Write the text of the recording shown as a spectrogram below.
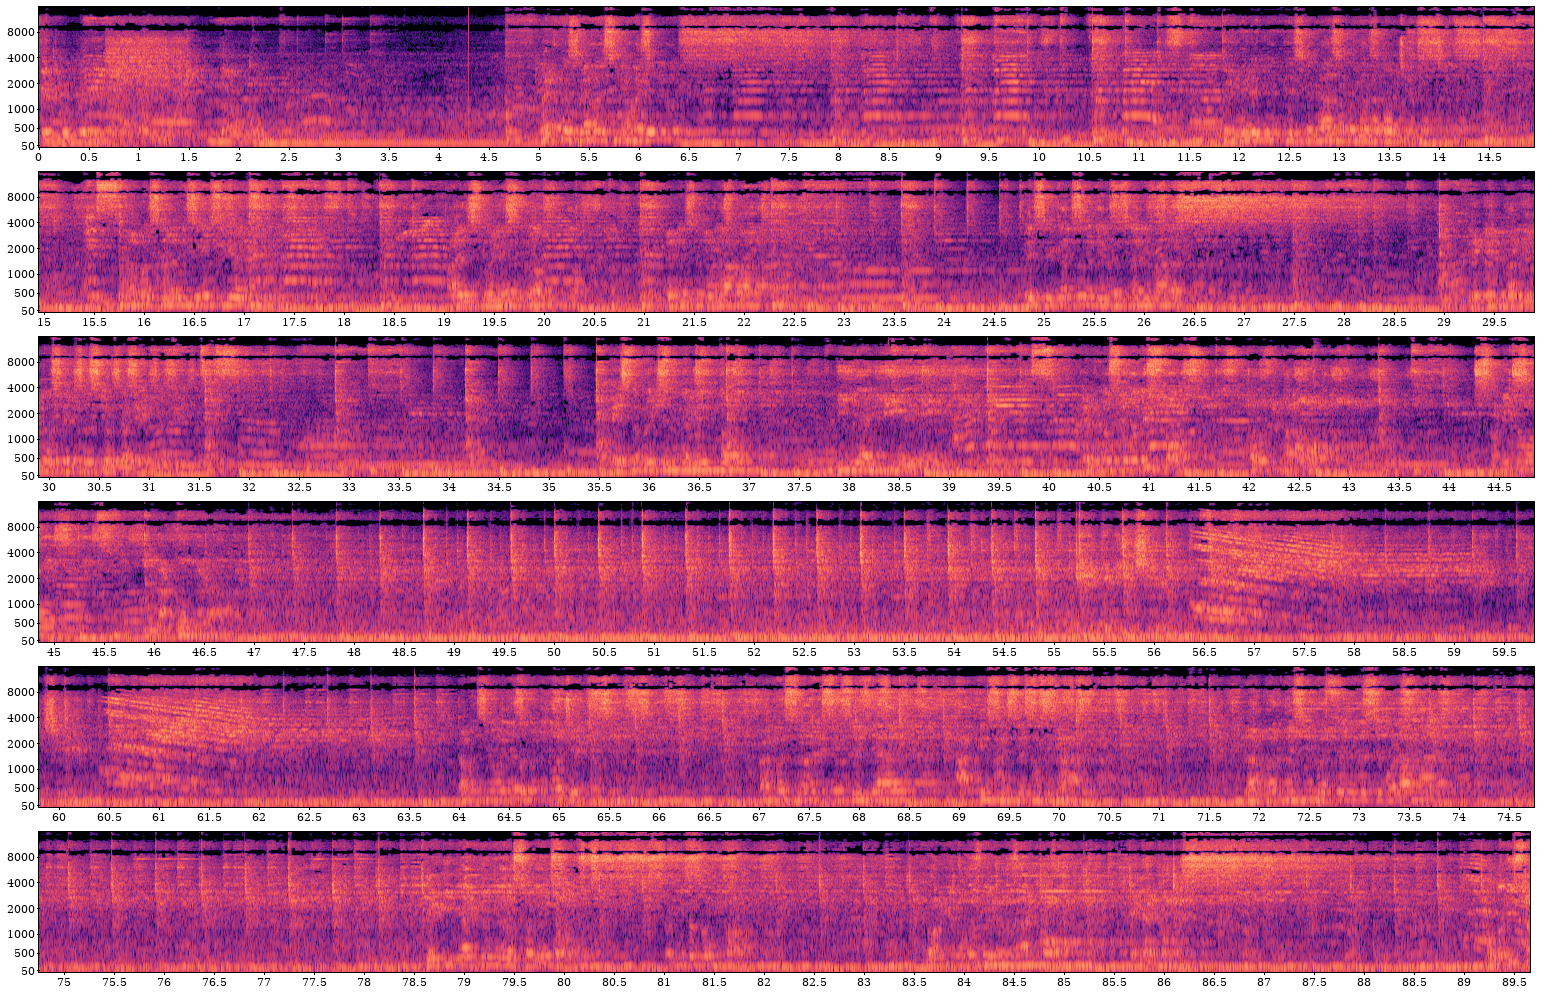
Europea, la cumbia. Bueno, pues damas y caballeros, primero y antes que nada, buenas noches. Vamos a dar inicio a evento en este programa, este canto de aniversario más de El Marino Sensación Casera. Esta noche en un evento día y. Tenemos todo listo, todo preparado. Sonido La Conga. Vamos a dar señal a que se sea musical. La participación en este programa dedicando los sonidos, sonidos rumba, porque no vas a ver el ecos. ¿Todo listo?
